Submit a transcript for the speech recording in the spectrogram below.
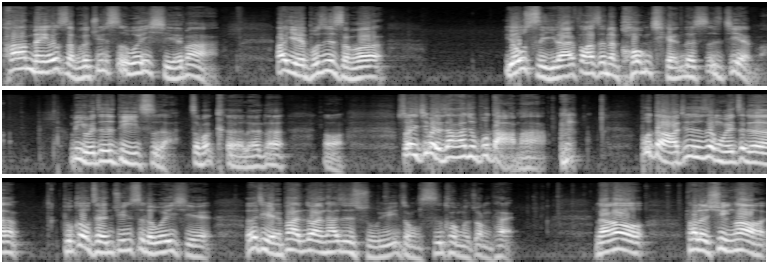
他没有什么军事威胁嘛，啊，也不是什么。有史以来发生的空前的事件嘛？你以为这是第一次啊？怎么可能呢？哦，所以基本上他就不打嘛，不打就是认为这个不构成军事的威胁，而且判断它是属于一种失控的状态。然后它的讯号，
